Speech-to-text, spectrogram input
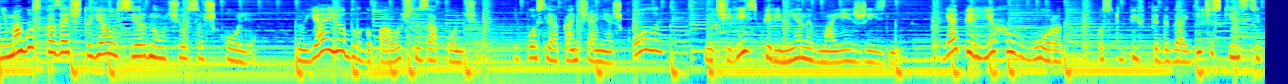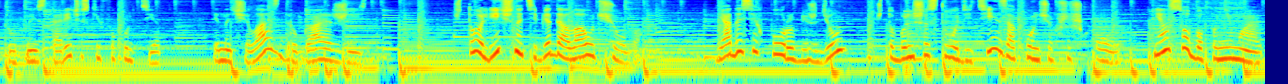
Не могу сказать, что я усердно учился в школе, но я ее благополучно закончил, и после окончания школы начались перемены в моей жизни. Я переехал в город, поступив в педагогический институт на исторический факультет, и началась другая жизнь. Что лично тебе дала учеба? Я до сих пор убежден, что большинство детей, закончивших школу, не особо понимают,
